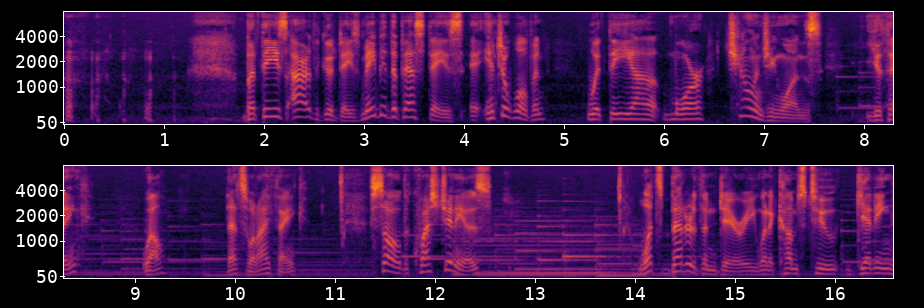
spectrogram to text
but these are the good days, maybe the best days, interwoven with the uh, more challenging ones. You think? Well, that's what I think. So the question is what's better than dairy when it comes to getting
